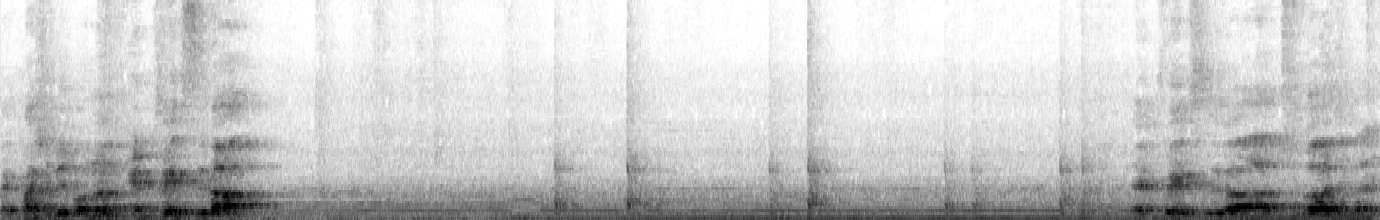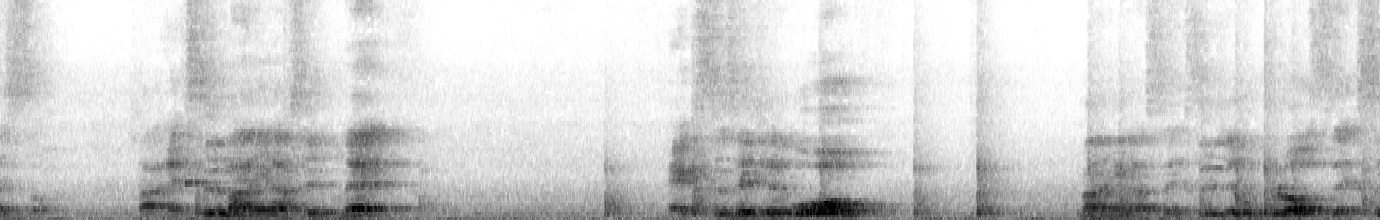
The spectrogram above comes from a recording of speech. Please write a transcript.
181번은 fx가 fx가 두 가지가 있어. 자, x 마이너스 1분의 x 세제곱 마이너스 x 제곱 플러스 x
